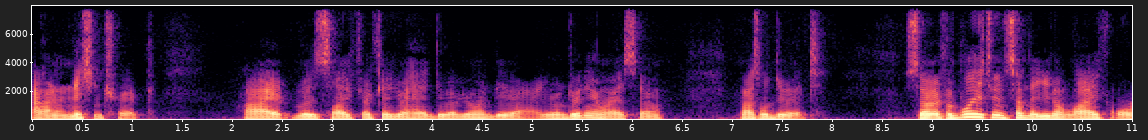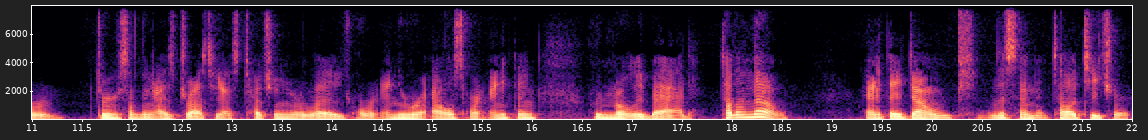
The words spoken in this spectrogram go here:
on a mission trip. I was like, okay, go ahead, do whatever you want to do. You're going to do it anyway, so might as well do it. So if a boy is doing something that you don't like or doing something as drastic as touching your leg or anywhere else or anything remotely bad, tell them no. And if they don't listen, tell a teacher.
